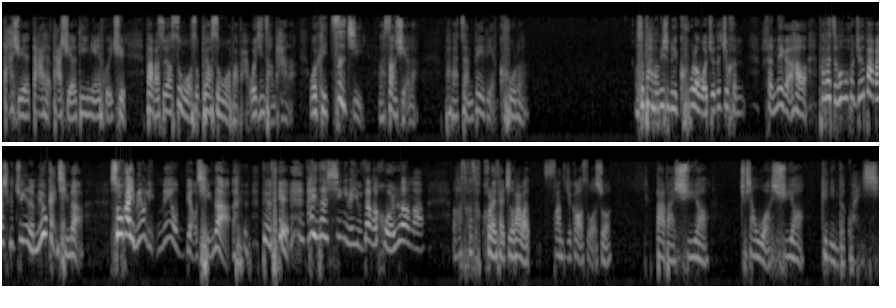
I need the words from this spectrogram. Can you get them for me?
大学大大学的第一年回去，爸爸说要送我，我说不要送我，爸爸，我已经长大了，我可以自己啊上学了。爸爸转背脸哭了。我说爸爸为什么你哭了？我觉得就很很那个哈。爸爸怎么会觉得爸爸是个军人，没有感情的，说话也没有理没有表情的，对不对？他他心里面有这样的火热吗？然后他后来才知道爸爸。上帝就告诉我说：“爸爸需要，就像我需要跟你们的关系。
